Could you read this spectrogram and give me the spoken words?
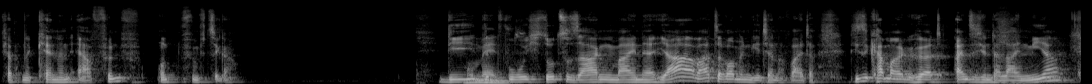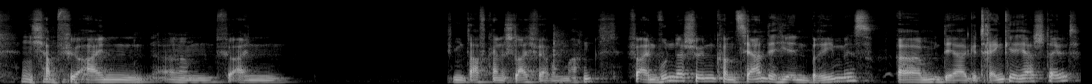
Ich habe eine Canon R5 und einen 50er. Die, Moment. wo ich sozusagen meine, ja, warte, Robin geht ja noch weiter. Diese Kamera gehört einzig und allein mir. Ich habe für einen, ähm, für einen, ich darf keine Schleichwerbung machen, für einen wunderschönen Konzern, der hier in Bremen ist, ähm, der Getränke herstellt,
